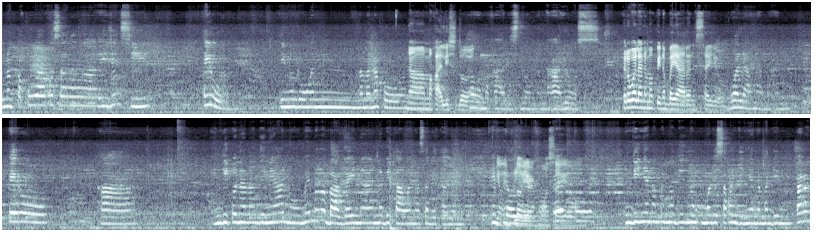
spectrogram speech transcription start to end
nagpakuha ako sa agency. Ayun. Tinulungan naman ako na makaalis Oo, doon. makaalis doon na maayos. Pero wala namang pinabayaran sa'yo. Wala naman. Pero, ah, hindi ko na lang din ano, may mga bagay na nabitawan na salita yung employer, employer ko. mo sa'yo. Pero, hindi niya naman na din, nung umalis ako, hindi niya naman din, parang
